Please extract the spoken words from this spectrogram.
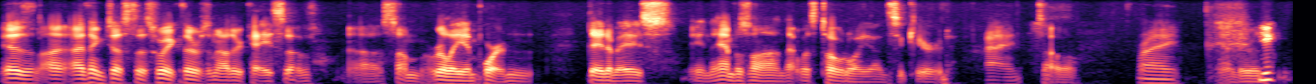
is I think just this week there was another case of uh, some really important database in Amazon that was totally unsecured. Right. So. Right. Yeah, you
